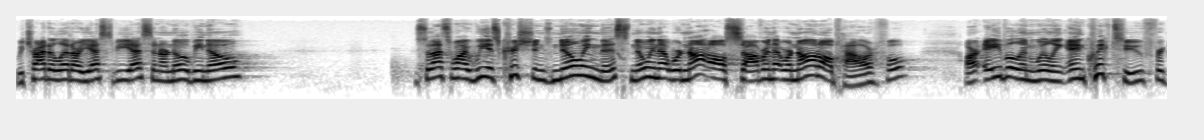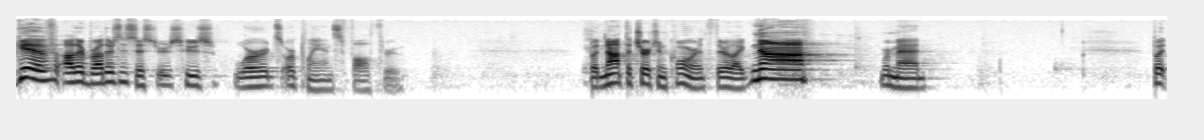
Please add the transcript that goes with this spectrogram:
We try to let our yes be yes and our no be no. So that's why we as Christians, knowing this, knowing that we're not all sovereign, that we're not all powerful, are able and willing and quick to forgive other brothers and sisters whose words or plans fall through. But not the church in Corinth. They're like, nah, we're mad. But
